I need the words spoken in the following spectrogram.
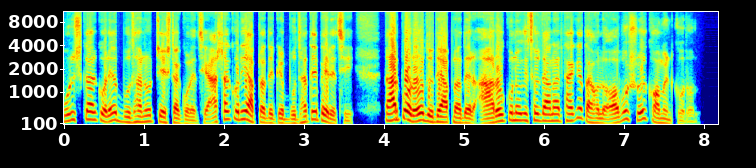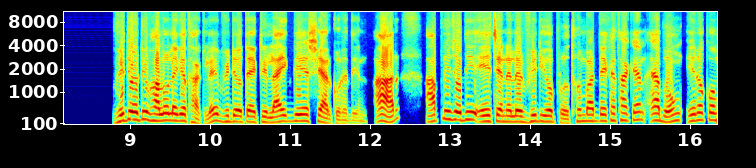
পরিষ্কার করে বোঝানোর চেষ্টা করেছি। আশা করি আপনাদেরকে বোঝাতে পেরেছি। তারপরও যদি আপনাদের আরও কোনো কিছু জানার থাকে তাহলে অবশ্যই কমেন্ট করুন। ভিডিওটি ভালো লেগে থাকলে ভিডিওতে একটি লাইক দিয়ে শেয়ার করে দিন। আর আপনি যদি এই চ্যানেলের ভিডিও প্রথমবার দেখে থাকেন এবং এরকম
